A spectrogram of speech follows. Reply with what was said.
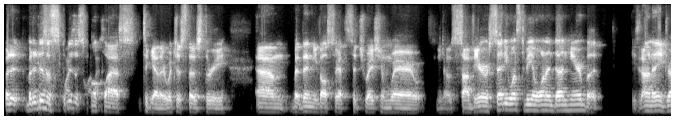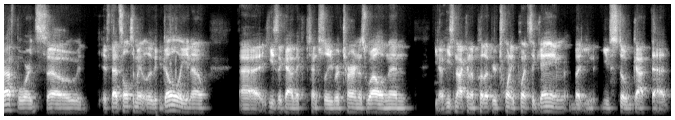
But it but it is a it is a small class together, which is those three. Um, but then you've also got the situation where you know Sahvir said he wants to be a one and done here, but he's not on any draft boards. So if that's ultimately the goal, you know, uh, he's a guy that could potentially return as well. And then you know he's not going to put up your twenty points a game, but you you've still got that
